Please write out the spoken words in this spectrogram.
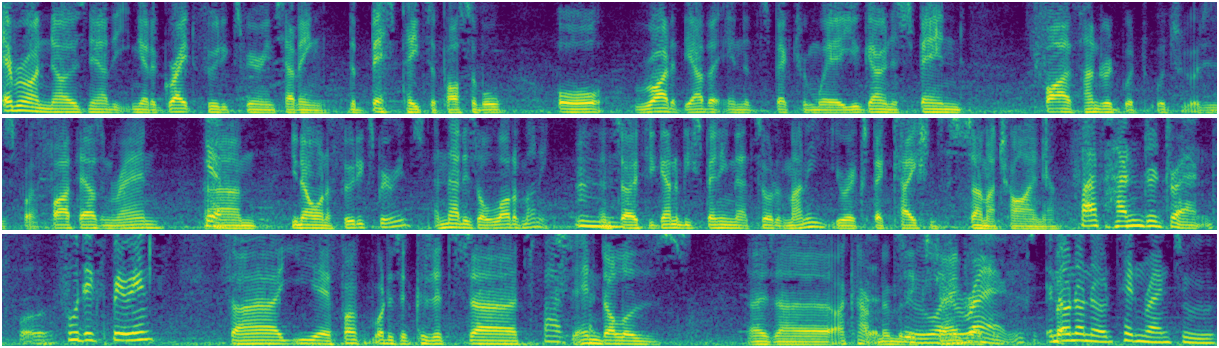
everyone knows now that you can get a great food experience having the best pizza possible or right at the other end of the spectrum where you're going to spend 500, which, which, is for 5,000 Rand, Yeah. um, you know, on a food experience. And that is a lot of money. Mm-hmm. And so if you're going to be spending that sort of money, your expectations are so much higher now. 500 Rand for food experience. Uh, yeah, five, what is it? Because it's, uh, it's Five- ten dollars as a I can't remember to the a exchange rate. rand. no, no, no, 10 Rand to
